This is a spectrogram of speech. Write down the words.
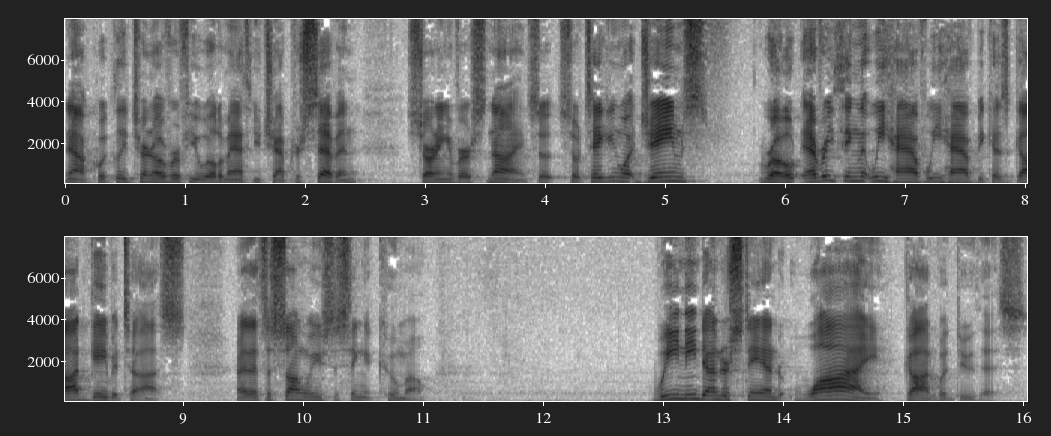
Now, quickly turn over if you will to Matthew chapter 7, starting in verse 9. So so taking what James wrote, everything that we have, we have because God gave it to us. Right? That's a song we used to sing at Kumo. We need to understand why God would do this.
